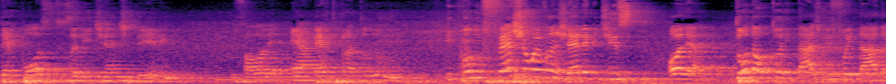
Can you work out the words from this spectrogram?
depósitos ali diante dele e falou: olha, é aberto para todo mundo. E quando fecha o Evangelho, ele diz: Olha, toda autoridade me foi dada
